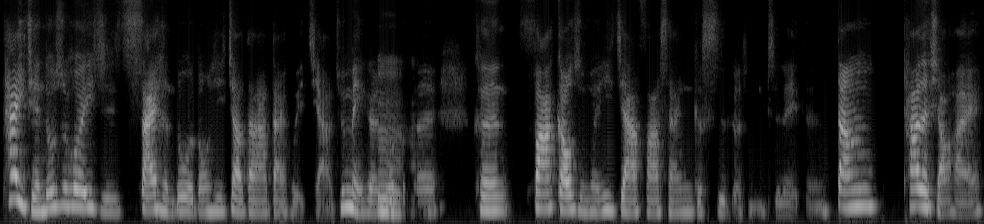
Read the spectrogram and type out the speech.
他以前都是会一直塞很多的东西叫大家带回家，就每个人都嗯可能、可能发糕什么一家发三个四个什么之类的。当他的小孩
